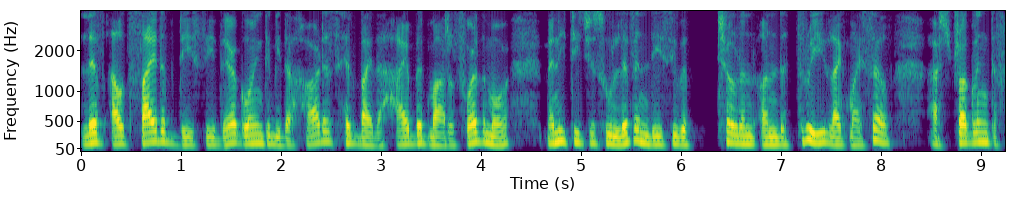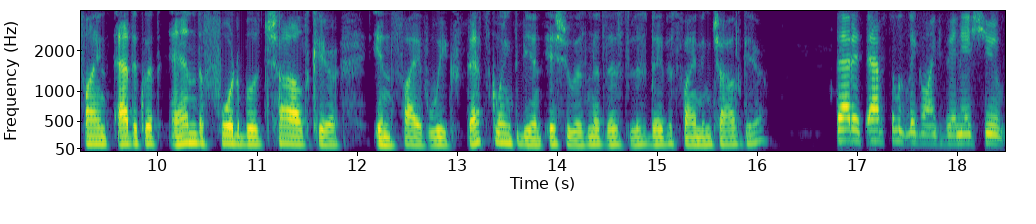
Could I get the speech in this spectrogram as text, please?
live outside of DC. They're going to be the hardest hit by the hybrid model. Furthermore, many teachers who live in DC with children under three, like myself, are struggling to find adequate and affordable childcare in five weeks. That's going to be an issue, isn't it, Liz, Liz Davis, finding childcare? That is absolutely going to be an issue,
